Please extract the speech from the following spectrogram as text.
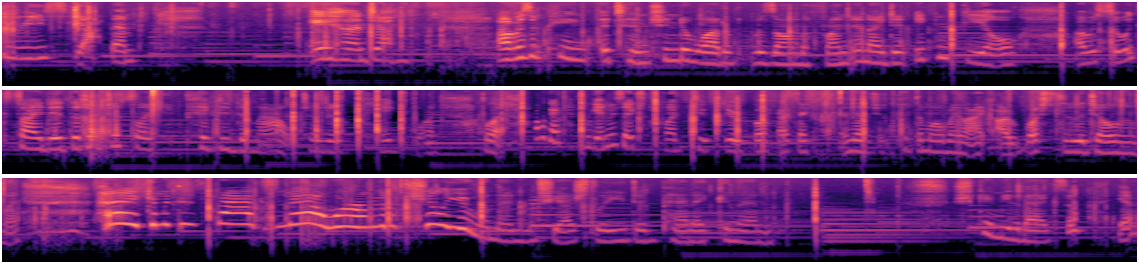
Series, yeah, them. And um, I wasn't paying attention to what was on the front, and I didn't even feel. I was so excited that I just like picked them out. I just picked one. I'm like, okay, I'm getting six. One, two, three, four, five, six. And then I just put them on my like. I rushed to the till and like, hey, give me these bags now, or I'm gonna kill you. And then she actually did panic, and then she gave me the bag. So yeah,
